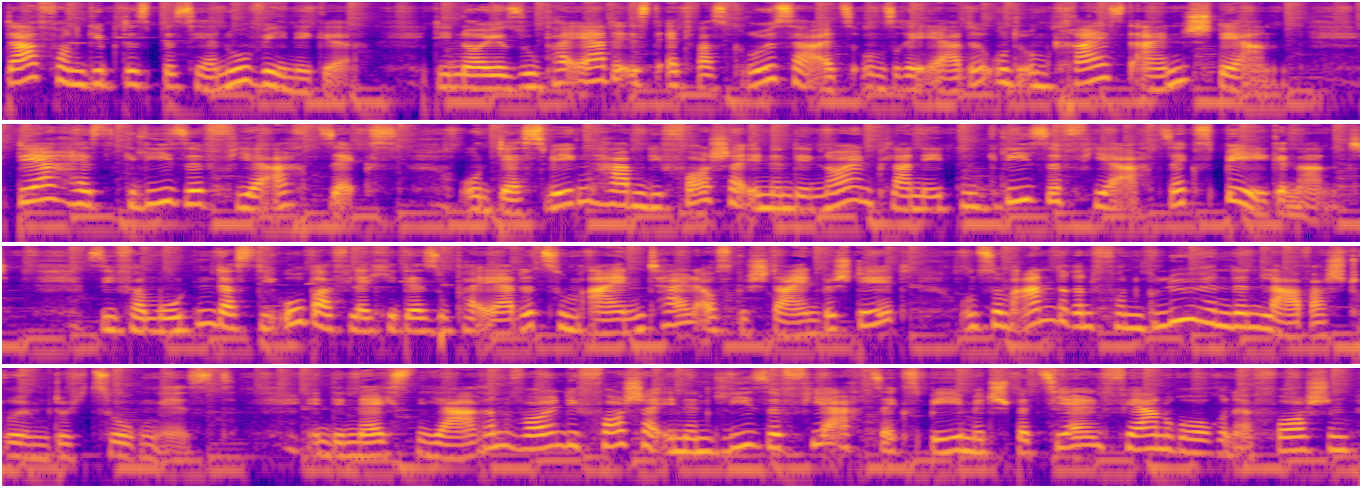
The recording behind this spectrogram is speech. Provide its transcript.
Davon gibt es bisher nur wenige. Die neue Supererde ist etwas größer als unsere Erde und umkreist einen Stern. Der heißt Gliese 486 und deswegen haben die ForscherInnen den neuen Planeten Gliese 486b genannt. Sie vermuten, dass die Oberfläche der Supererde zum einen Teil aus Gestein besteht und zum anderen von glühenden Lavaströmen durchzogen ist. In den nächsten Jahren wollen die ForscherInnen Gliese 486b mit speziellen Fernrohren erforschen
